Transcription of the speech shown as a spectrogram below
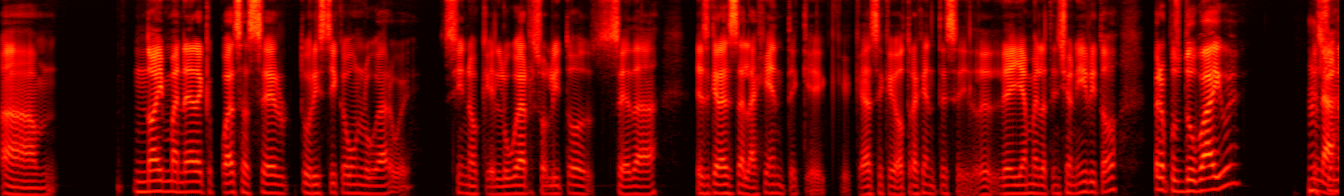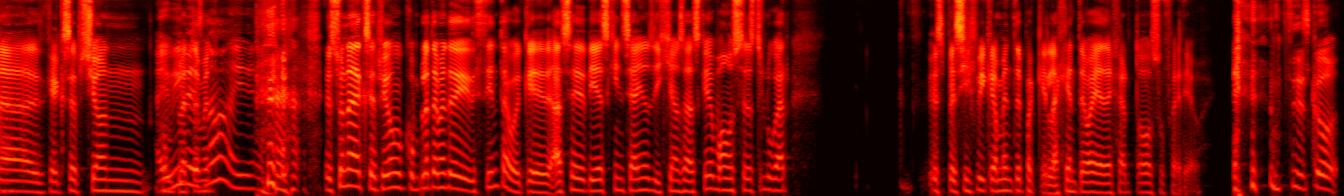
no hay manera que puedas hacer turística un lugar, güey. Sino que el lugar solito se da es gracias a la gente que, que, hace que otra gente se le, llame la atención ir y todo. Pero pues Dubai, güey. Es una excepción completamente. es una excepción completamente distinta, güey. Que hace 10, 15 años dijeron, ¿sabes qué? Vamos a hacer este lugar específicamente para que la gente vaya a dejar todo su feria, güey. es como,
